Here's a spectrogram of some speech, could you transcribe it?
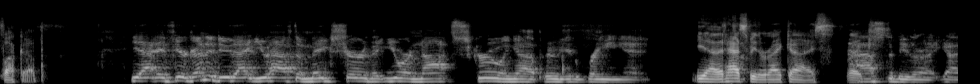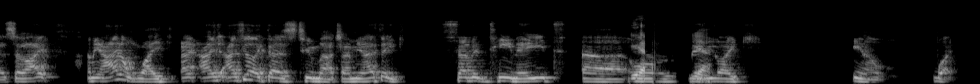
fuck up. Yeah, if you're going to do that, you have to make sure that you are not screwing up who you're bringing in. Yeah, it has to be the right guys. Like, has to be the right guys. So I, I mean, I don't like. I, I, I feel like that is too much. I mean, I think 17-8, uh, yeah. or maybe yeah. like, you know, what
